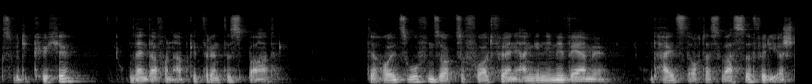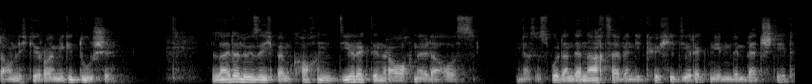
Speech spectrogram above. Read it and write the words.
sowie die Küche und ein davon abgetrenntes Bad. Der Holzofen sorgt sofort für eine angenehme Wärme und heizt auch das Wasser für die erstaunlich geräumige Dusche. Leider löse ich beim Kochen direkt den Rauchmelder aus. Das ist wohl dann der Nachteil, wenn die Küche direkt neben dem Bett steht.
